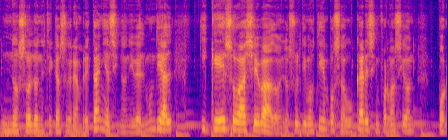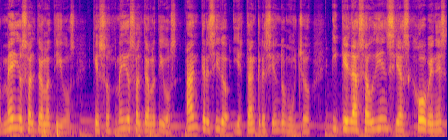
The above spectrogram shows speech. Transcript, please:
no solo en este caso Gran Bretaña, sino a nivel mundial, y que eso ha llevado en los últimos tiempos a buscar esa información por medios alternativos, que esos medios alternativos han crecido y están creciendo mucho, y que las audiencias jóvenes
